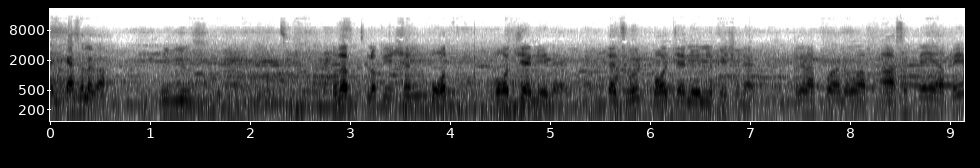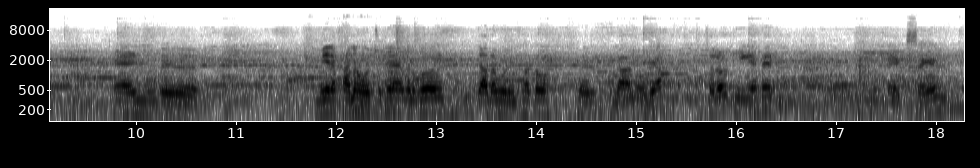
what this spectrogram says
एंड कैसा लगा? रिव्यूज़ मतलब लोकेशन बहुत बहुत जेन्यून है। टच वुड बहुत जेन्यून लोकेशन है। अगर आपको आना हो, आप आ सकते हैं यहाँ पे। एंड मेरा खाना हो चुका है। मेरे को ज़्यादा नहीं था तो फिर फ़िलहाल हो गया। चलो, ठीक है फिर। एक सेकंड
